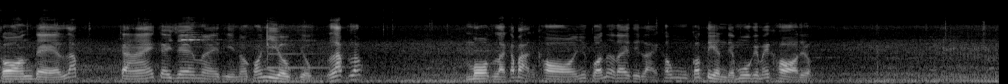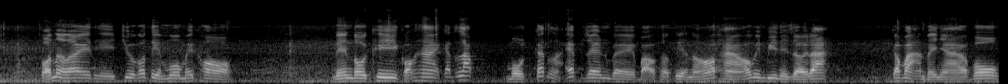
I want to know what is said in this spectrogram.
Còn để lắp cái cây gen này thì nó có nhiều kiểu lắp lắm. Một là các bạn khò như Tuấn ở đây thì lại không có tiền để mua cái máy khò được Tuấn ở đây thì chưa có tiền mua máy kho, nên đôi khi có hai cách lắp. Một cách là ép gen về bảo thợ tiện nó tháo bên pin này rời ra. Các bạn về nhà vô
